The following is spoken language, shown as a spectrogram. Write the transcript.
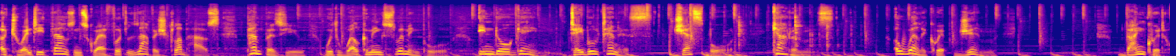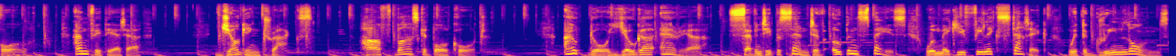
A 20,000 square foot lavish clubhouse pampers you with welcoming swimming pool, indoor game, table tennis, chessboard, caroms, a well-equipped gym, banquet hall, amphitheatre, jogging tracks, half basketball court, outdoor yoga area. 70% of open space will make you feel ecstatic with the green lawns,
